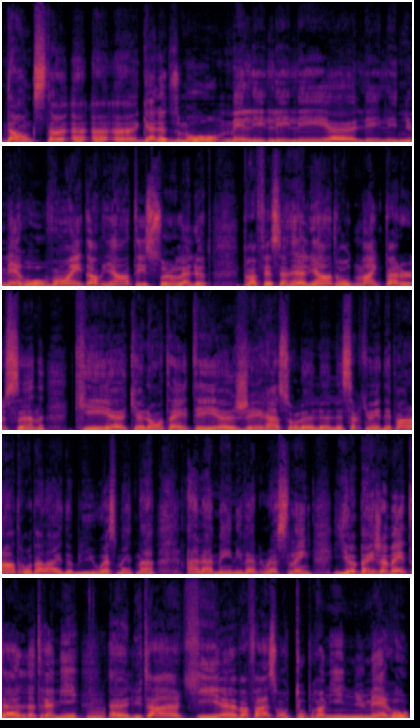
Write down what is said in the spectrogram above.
Donc c'est un, un, un, un gala d'humour mais les les les, euh, les les numéros vont être orientés sur la lutte professionnelle. Il y a entre autres Mike Patterson qui est euh, qui a longtemps été euh, gérant sur le, le, le circuit indépendant, entre autres à la IWS, maintenant à la Main Event Wrestling. Il y a Benjamin Toll, notre ami euh, lutteur, qui euh, va faire son tout premier numéro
